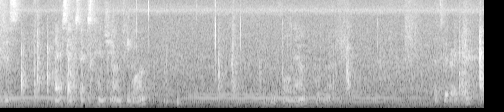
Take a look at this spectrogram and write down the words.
Is this XXX tension too long? Can you fall down? Hope not. That's good right there.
